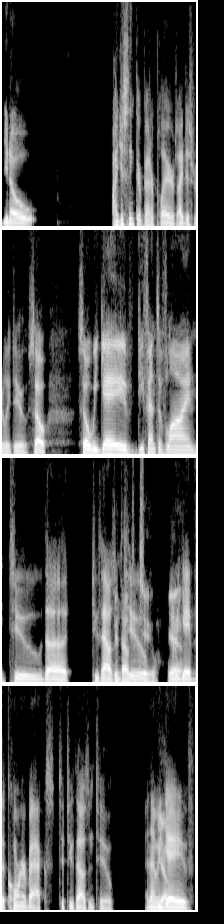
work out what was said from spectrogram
you know, I just think they're better players. I just really do. So, so we gave defensive line to the 2002, 2002. And we gave the cornerbacks to 2002, and then we Yep. gave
